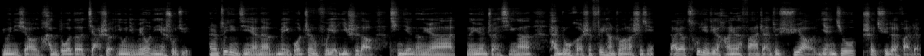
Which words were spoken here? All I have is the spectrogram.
因为你需要很多的假设，因为你没有那些数据。但是最近几年呢，美国政府也意识到清洁能源啊、能源转型啊、碳中和是非常重要的事情。然后要促进这个行业的发展，就需要研究社区的发展，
